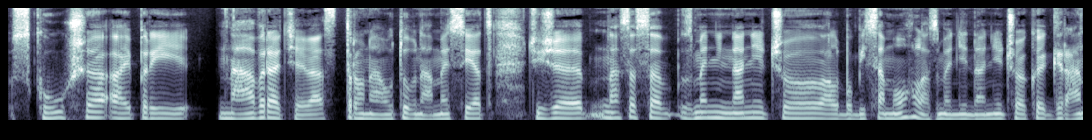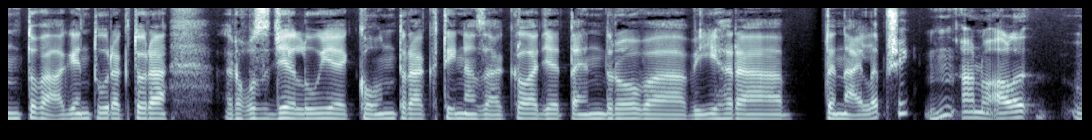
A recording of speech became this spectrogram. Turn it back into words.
skúša aj pri návrate astronautov na mesiac, čiže NASA sa zmení na niečo, alebo by sa mohla zmeniť na niečo ako je grantová agentúra, ktorá rozdeluje kontrakty na základe tendrov a výhra ten najlepší? Mm, áno, ale v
